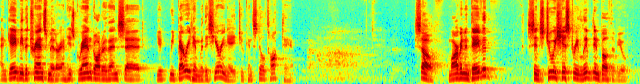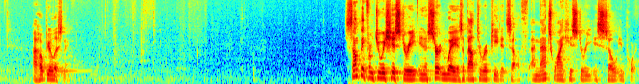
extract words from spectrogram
And gave me the transmitter. And his granddaughter then said, We buried him with his hearing aids. You can still talk to him. So, Marvin and David, since Jewish history lived in both of you, I hope you're listening. something from Jewish history in a certain way is about to repeat itself, and that's why history is so important.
